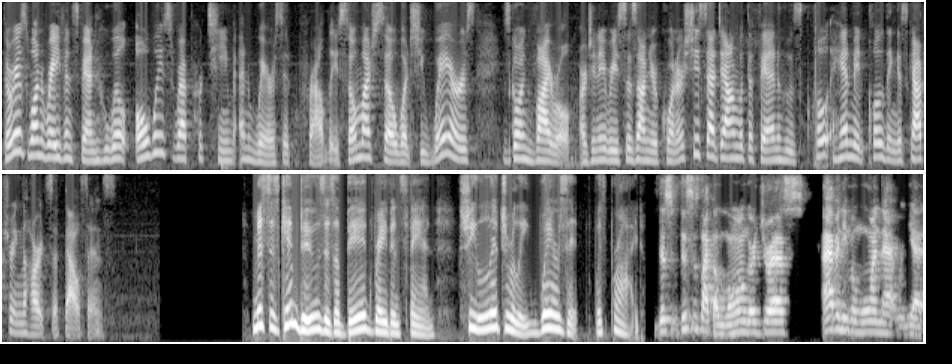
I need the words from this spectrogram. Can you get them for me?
there is one Ravens fan who will always rep her team and wears it proudly. So much so, what she wears is going viral. Our Jenny Reese is on your corner. She sat down with a fan whose clo- handmade clothing is capturing the hearts of thousands. Mrs. Kim Dews is a big Ravens fan. She literally wears it with pride. This this is like a longer dress. I haven't even worn that one yet.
